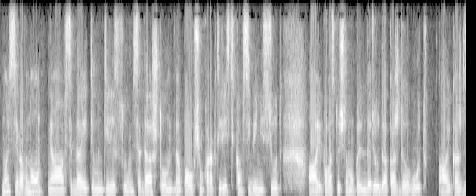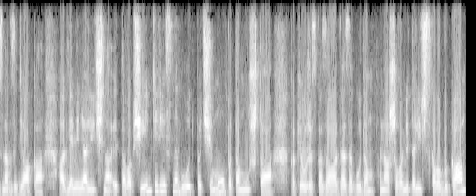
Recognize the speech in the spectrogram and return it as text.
но все равно а, всегда этим интересуемся, да, что э, по общим характеристикам в себе несет а, и по восточному календарю, да, каждый год. А, и каждый знак зодиака. А для меня лично это вообще интересный год. Почему? Потому что, как я уже сказала, да, за годом нашего металлического быка,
